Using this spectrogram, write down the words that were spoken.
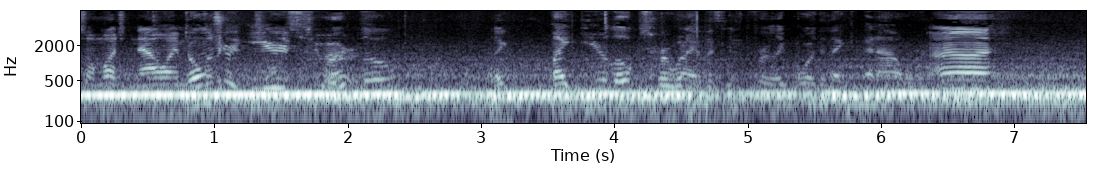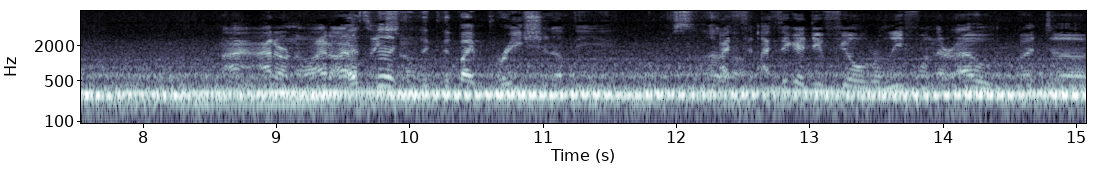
so much. Now I'm Don't your limited to ears two hurt hours. though? Like my earlobes hurt when I listen for like more than like an hour. Uh, I, I don't know. I, don't- I I don't feel think like so. the, the vibration of the. I I, don't th- know. I think I do feel relief when they're out, but uh,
